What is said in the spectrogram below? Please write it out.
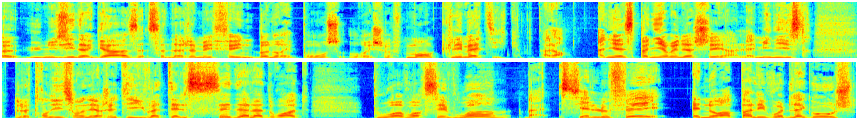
euh, une usine à gaz, ça n'a jamais fait une bonne réponse au réchauffement climatique. Alors, Agnès Pannier-Runacher, hein, la ministre de la Transition énergétique, va-t-elle céder à la droite pour avoir ses voix, bah, si elle le fait, elle n'aura pas les voix de la gauche.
